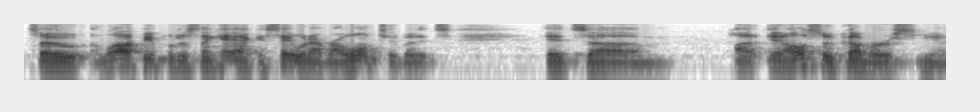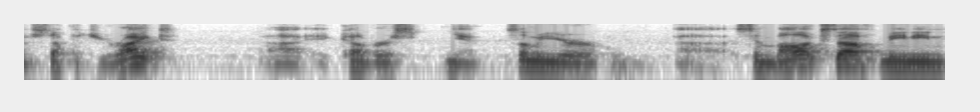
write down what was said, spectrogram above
So a lot of people just think, hey, I can say whatever I want to, but it's it's um, uh, it also covers you know stuff that you write. Uh, it covers you know some of your uh, symbolic stuff, meaning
